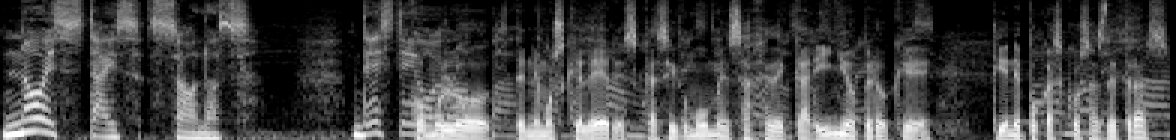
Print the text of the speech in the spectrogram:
No estáis solos. ¿Cómo lo tenemos que leer? Es casi como un mensaje de cariño, pero que tiene pocas cosas detrás.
